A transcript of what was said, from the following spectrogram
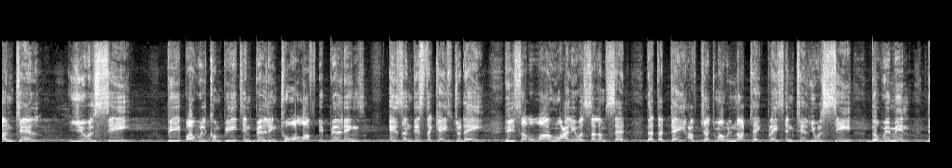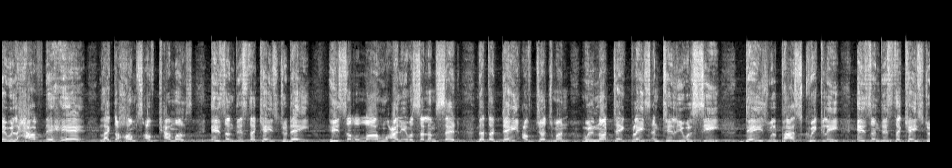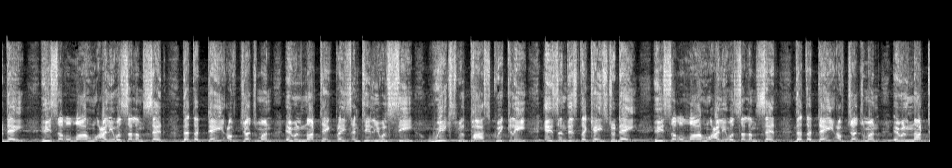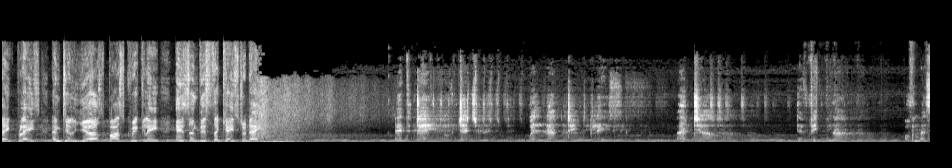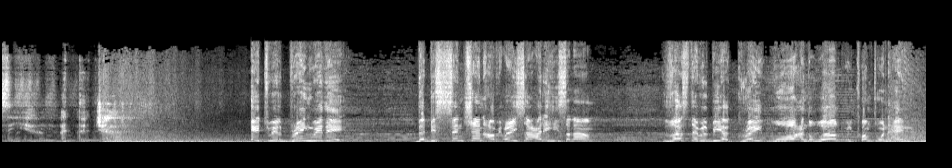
until you will see people will compete in building tall lofty buildings. Isn't this the case today? He wasallam said that the day of judgment will not take place until you will see the women they will have their hair like the humps of camels. Isn't this the case today? He sallallahu alaihi wasallam said that the day of judgment will not take place until you will see days will pass quickly. Isn't this the case today? He sallallahu alaihi wasallam said that the day of judgment it will not take place until you will see weeks will pass quickly. Isn't this the case today? He sallallahu alaihi wasallam said that the day of judgment it will not take place until years pass quickly. Isn't this the case today? The day judgment will not take place until the fitna of Masih and Dajjal. It will bring with it the dissension of Isa alayhi salam. Thus there will be a great war and the world will come to an end.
